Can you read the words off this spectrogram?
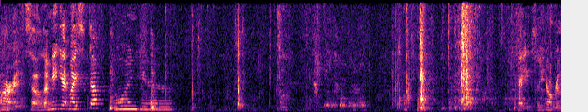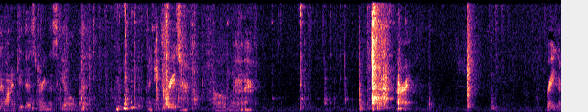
All right, so let me get my stuff going here. Okay, so you don't really want to do this during the skill, but I need the razor. Oh, All right. Razor.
